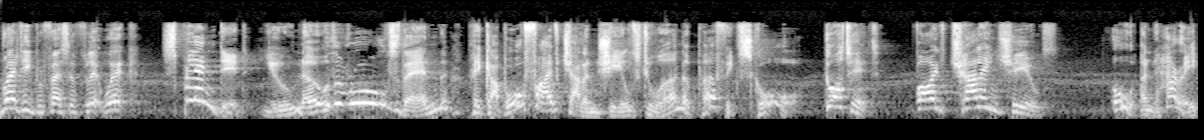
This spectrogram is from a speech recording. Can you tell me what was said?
Ready, Professor Flitwick? Splendid. You know the rules then. Pick up all five challenge shields to earn a perfect score. Got it! Five challenge shields! Oh, and Harry,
